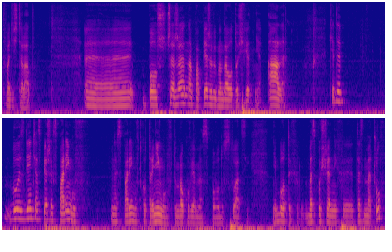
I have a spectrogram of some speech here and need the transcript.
20 lat. E, bo szczerze, na papierze wyglądało to świetnie, ale kiedy były zdjęcia z pierwszych sparingów, nie sparingów, tylko treningów w tym roku, wiemy, z powodu sytuacji, nie było tych bezpośrednich y, test meczów,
